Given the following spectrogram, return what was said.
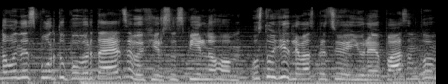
Новини спорту повертаються в ефір Суспільного. У студії для вас працює Юлія Пазенко.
